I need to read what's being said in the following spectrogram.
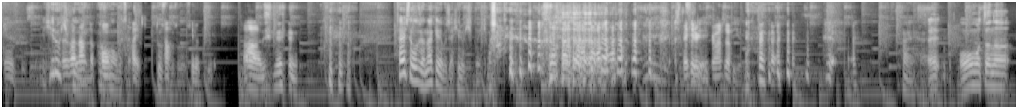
そうですね。ひろきくんそれがなんかこう、はい。あどうぞどうぞ、ひろき。あ。大したことじゃなければじゃあひろきくん行きましょう。じゃあひろき行きましょうって。いうね。はいはい。え、大元の、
